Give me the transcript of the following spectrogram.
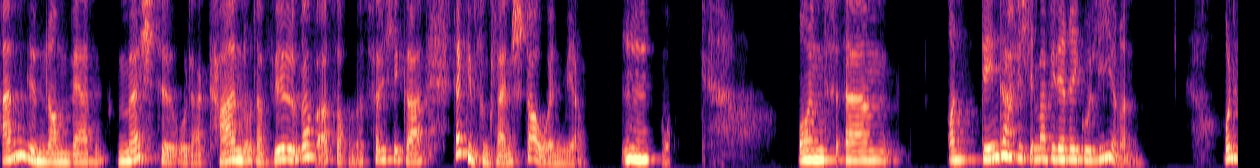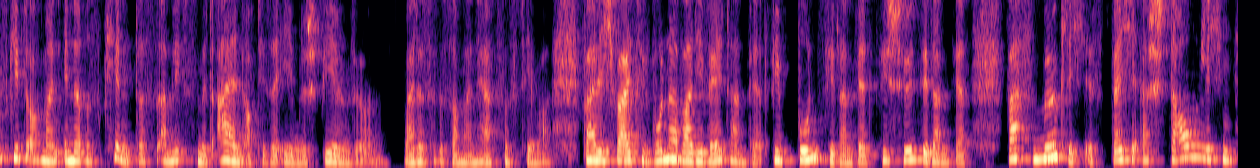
angenommen werden möchte oder kann oder will oder was auch immer, ist völlig egal, dann gibt es einen kleinen Stau in mir. Mhm. Und, ähm, und den darf ich immer wieder regulieren. Und es gibt auch mein inneres Kind, das am liebsten mit allen auf dieser Ebene spielen würden, weil das ist auch mein Herzensthema. Weil ich weiß, wie wunderbar die Welt dann wird, wie bunt sie dann wird, wie schön sie dann wird, was möglich ist, welche erstaunlichen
